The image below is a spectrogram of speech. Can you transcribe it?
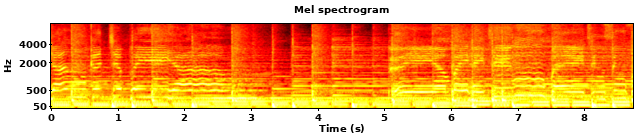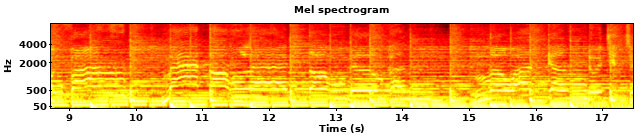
ฉันก็จะพยายาม พยายามไปให้ถึง ไปถึงซึ่งฝันฝัน แม้ต้องแลกต้องเดิมพัน มาวัดกันด้วยจิตใจ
